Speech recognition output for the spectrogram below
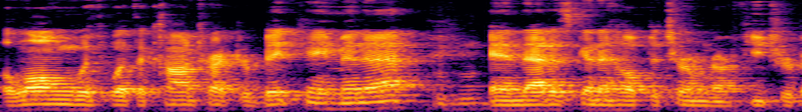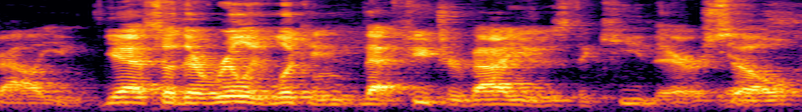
along with what the contractor bid came in at, mm-hmm. And that is going to help determine our future value. Yeah, so they're really looking that future value is the key there. Yes. So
